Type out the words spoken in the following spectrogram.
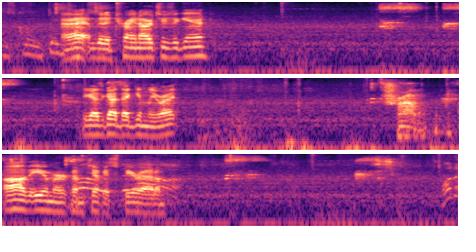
has grown dangerous. Alright, I'm gonna train archers again. You guys got that Gimli, right? Probably. I'll have Eomer come chuck a spear at him. For the.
